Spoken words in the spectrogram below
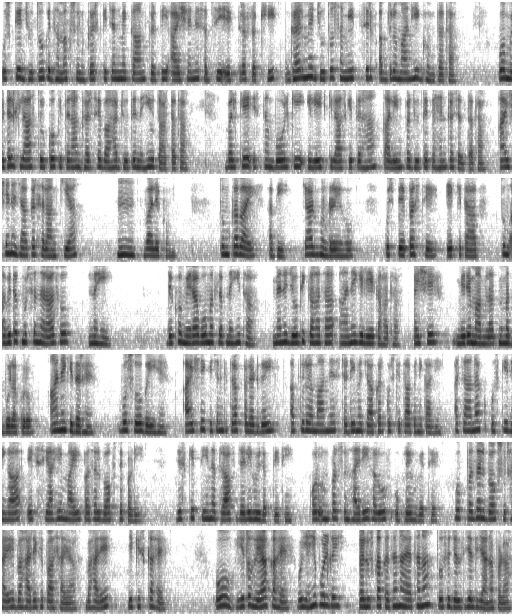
اس کے جوتوں کی دھمک سن کر کچن میں کام کرتی عائشہ نے سبزی ایک طرف رکھی۔ گھر میں جوتوں سمیت صرف عبد الرحمن ہی گھومتا تھا۔ وہ مڈل کلاس ترکوں کی طرح گھر سے باہر جوتے نہیں اتارتا تھا، بلکہ استنبول کی ایلیٹ کلاس کی طرح قالین پر جوتے پہن کر چلتا تھا۔ عائشہ نے جا کر سلام کیا۔ ہوں وعلیکم۔ تم کب آئے؟ ابھی۔ کیا ڈھونڈ رہے ہو؟ کچھ پیپرز تھے، ایک کتاب۔ تم ابھی تک مجھ سے ناراض ہو؟ نہیں۔ دیکھو، میرا وہ مطلب نہیں تھا۔ میں نے جو بھی کہا تھا، آنے کے لیے کہا تھا۔ عائشہ میرے معاملات میں مت بولا کرو۔ آنے کدھر ہیں؟ وہ سو گئی ہیں۔ عائشہ کچن کی طرف پلٹ گئی۔ عبد الرحمن نے اسٹڈی میں جا کر کچھ کتابیں نکالی۔ اچانک اس کی نگاہ ایک سیاہی مائل پزل باکس پہ پڑی جس کی تین اطراف جلی ہوئی لگتی تھیں اور ان پر سنہری حروف ابھرے ہوئے تھے۔ وہ پزل باکس اٹھائے بہارے کے پاس آیا۔ بہارے یہ کس کا ہے؟ اوہ یہ تو حیا کا ہے۔ وہ یہیں بھول گئی۔ کل اس کا کزن آیا تھا نا تو اسے جلدی جلدی جانا پڑا۔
